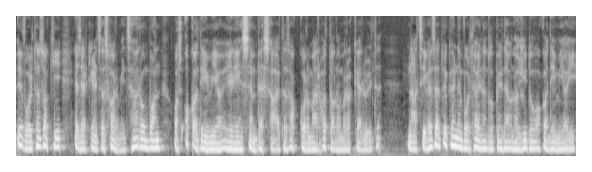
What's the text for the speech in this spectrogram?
ő volt az, aki 1933-ban az akadémia élén szembeszállt az akkor már hatalomra került náci vezetőkkel, nem volt hajlandó például a zsidó akadémiai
